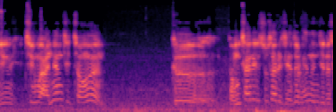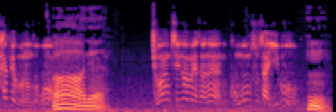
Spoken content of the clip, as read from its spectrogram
지금, 지금 안양지청은 그 경찰이 수사를 제대로 했는지를 살펴보는 거고 아, 네. 중앙지검에서는 공공수사 2부 음.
